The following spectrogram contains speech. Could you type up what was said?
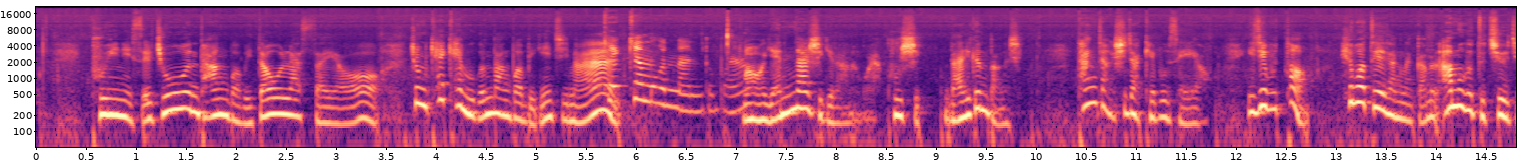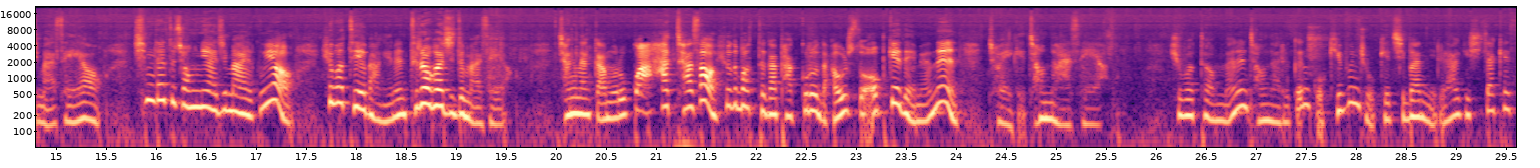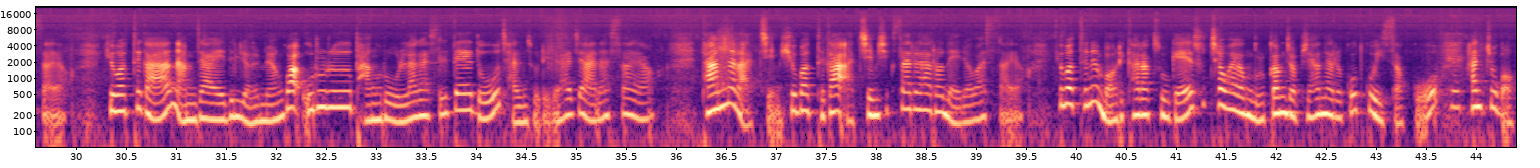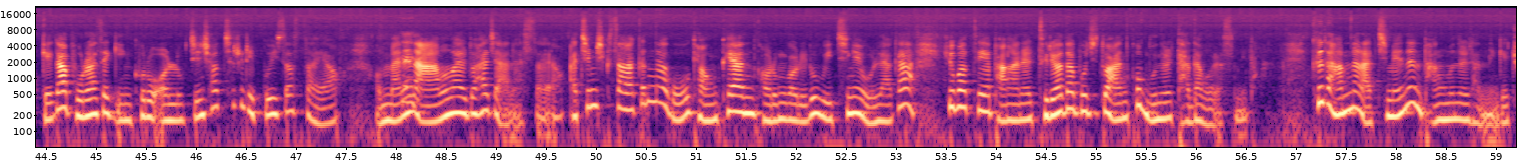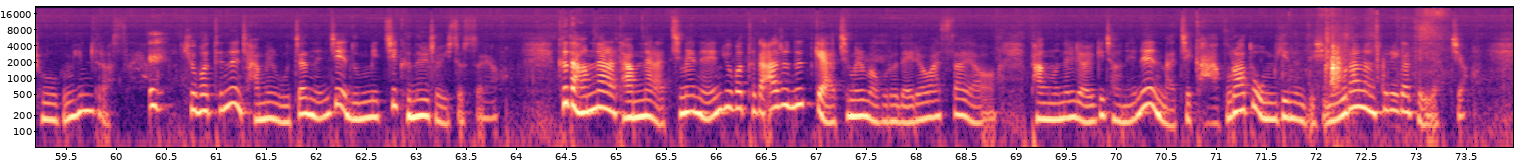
부인이 쓸 좋은 방법이 떠올랐어요. 좀 캐캐 묵은 방법이지만 캐캐 먹은다는 게 뭐야? 어, 옛날식이라는 거야. 구식, 낡은 방식. 당장 시작해 보세요. 이제부터 휴버트의 장난감은 아무것도 지우지 마세요. 침대도 정리하지 말고요. 휴버트의 방에는 들어가지도 마세요. 장난감으로 꽉 차서 휴버트가 밖으로 나올 수 없게 되면은 저에게 전화하세요. 휴버트 엄마는 전화를 끊고 기분 좋게 집안일을 하기 시작했어요. 휴버트가 남자아이들 10명과 우르르 방으로 올라갔을 때에도 잔소리를 하지 않았어요. 다음날 아침 휴버트가 아침 식사를 하러 내려왔어요. 휴버트는 머리카락 속에 수채화용 물감 접시 하나를 꽂고 있었고 한쪽 어깨가 보라색 잉크로 얼룩진 셔츠를 입고 있었어요. 엄마는 아무 말도 하지 않았어요. 아침 식사가 끝나고 경쾌한 걸음걸이로 위층에 올라가 휴버트의 방안을 들여다보지도 않고 문을 닫아버렸습니다. 그 다음날 아침에는 방문을 닫는 게 조금 힘들었어요. 휴버트는 잠을 못 잤는지 눈밑이 그늘져 있었어요. 그 다음날 다음날 아침에는 휴버트가 아주 늦게 아침을 먹으러 내려왔어요. 방문을 열기 전에는 마치 가구라도 옮기는 듯이 요란한 소리가 들렸죠.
